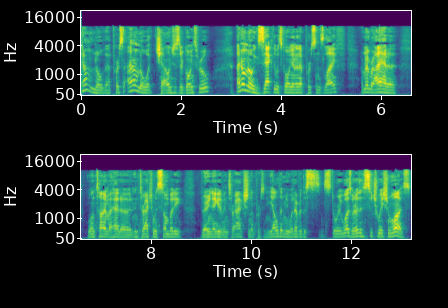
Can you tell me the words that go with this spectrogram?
don't know that person. I don't know what challenges they're going through. I don't know exactly what's going on in that person's life. I remember I had a one time I had an interaction with somebody, very negative interaction. The person yelled at me, whatever the story was, whatever the situation was.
